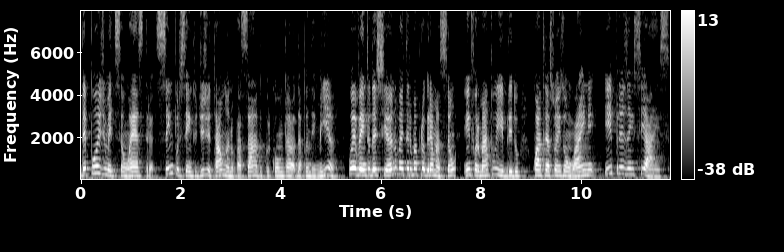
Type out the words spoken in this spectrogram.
Depois de uma edição extra, 100% digital no ano passado por conta da pandemia, o evento deste ano vai ter uma programação em formato híbrido, com atrações online e presenciais.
